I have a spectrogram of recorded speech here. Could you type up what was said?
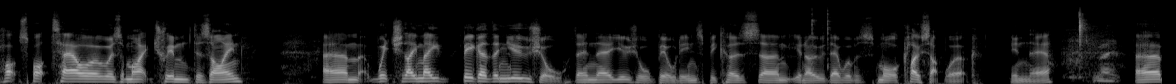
Hotspot Tower was a Mike Trim design. Um, which they made bigger than usual than their usual buildings because um, you know there was more close-up work in there. Right. Uh,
